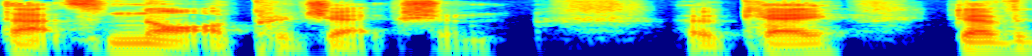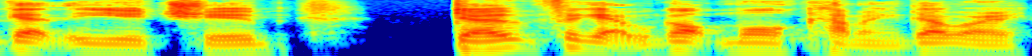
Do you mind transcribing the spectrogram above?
That's not a projection. Okay. Don't forget the YouTube. Don't forget, we've got more coming. Don't worry.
